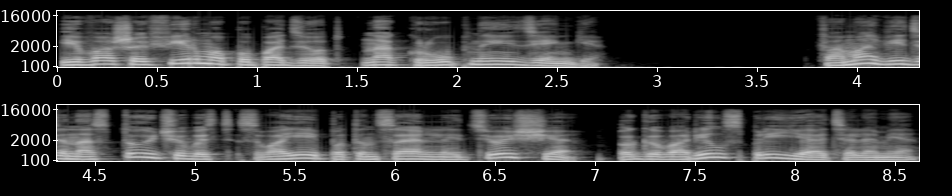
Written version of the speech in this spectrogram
и ваша фирма попадет на крупные деньги. Фома, видя настойчивость своей потенциальной тещи, поговорил с приятелями,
